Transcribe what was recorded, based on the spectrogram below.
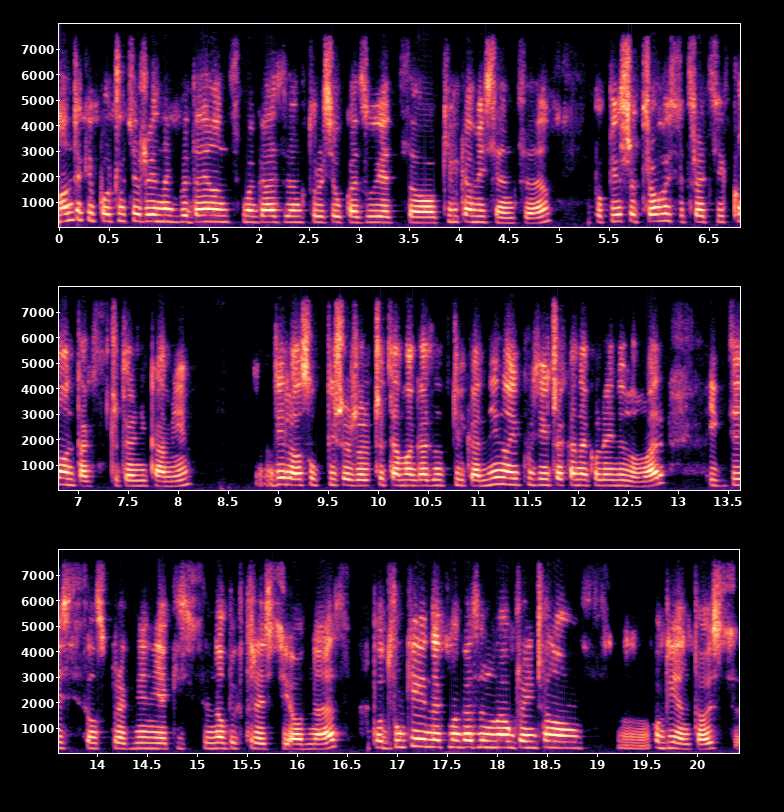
Mam takie poczucie, że jednak wydając magazyn, który się ukazuje co kilka miesięcy, po pierwsze trochę się traci kontakt z czytelnikami. Wiele osób pisze, że czyta magazyn w kilka dni, no i później czeka na kolejny numer i gdzieś są spragnieni jakichś nowych treści od nas. Po drugie, jednak magazyn ma ograniczoną mm, objętość. Y,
